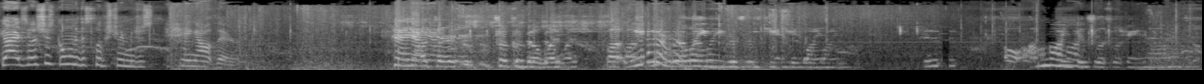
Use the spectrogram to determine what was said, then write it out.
Guys, let's just go into the slipstream and just hang out there. Hang out there, took a billet. But we haven't really risky candy line. Oh, I'm going to screen now.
